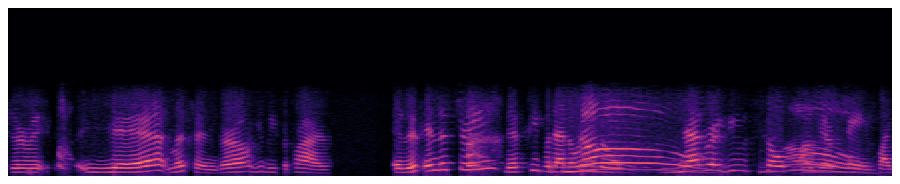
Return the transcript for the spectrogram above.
during, yeah, listen, girl, you'd be surprised. In this industry, there's people that don't No. even never use soap on their face, like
